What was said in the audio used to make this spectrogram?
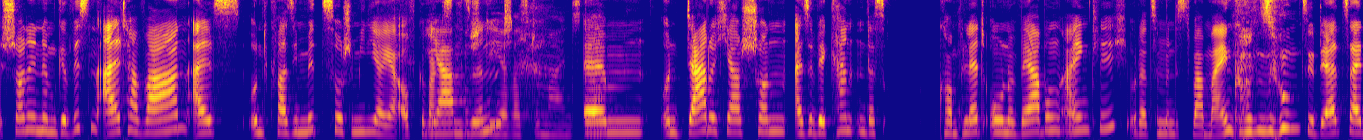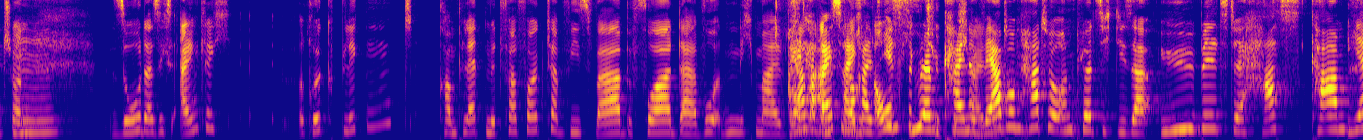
schon in einem gewissen Alter waren als und quasi mit Social Media ja Ja, aufgewachsen verstehe, sind. was du meinst. ja. Ähm, und dadurch ja schon, also wir kannten das komplett ohne Werbung eigentlich, oder zumindest war mein Konsum zu der Zeit schon Mhm. so, dass ich es eigentlich rückblickend komplett mitverfolgt habe, wie es war, bevor da wurden nicht mal Alter, weißt du Werbeanzeigen noch, als auf Instagram YouTube keine geschaltet. Werbung hatte und plötzlich dieser übelste Hass kam? Ja.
